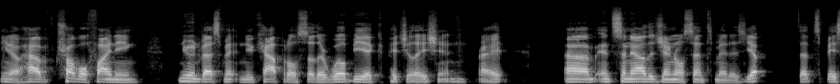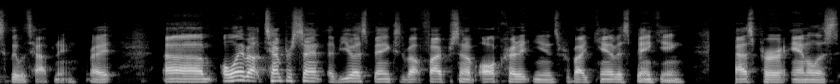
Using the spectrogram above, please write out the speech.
you know, have trouble finding new investment and new capital. So there will be a capitulation, right? Um, and so now the general sentiment is, yep, that's basically what's happening, right? Um, only about 10% of US banks and about 5% of all credit unions provide cannabis banking as per analyst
